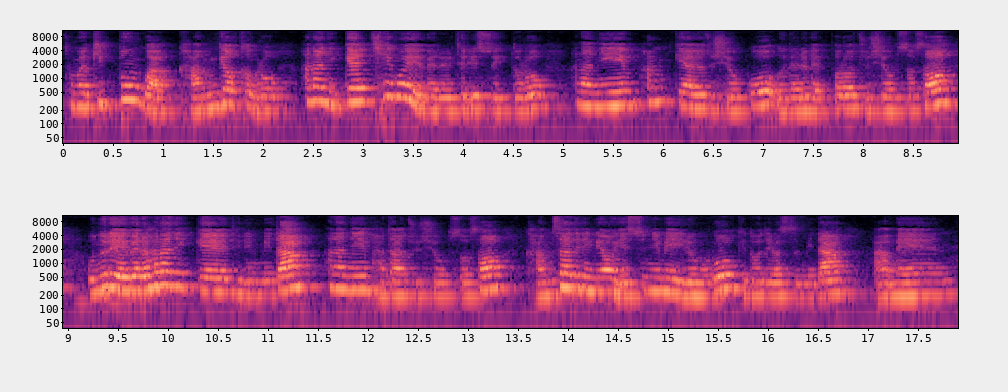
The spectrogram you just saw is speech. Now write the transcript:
정말 기쁨과 감격으로 하나님께 최고의 예배를 드릴 수 있도록 하나님 함께하여 주시옵고 은혜를 베풀어 주시옵소서. 오늘의 예배를 하나님께 드립니다. 하나님 받아 주시옵소서. 감사드리며 예수님의 이름으로 기도드렸습니다. 아멘.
